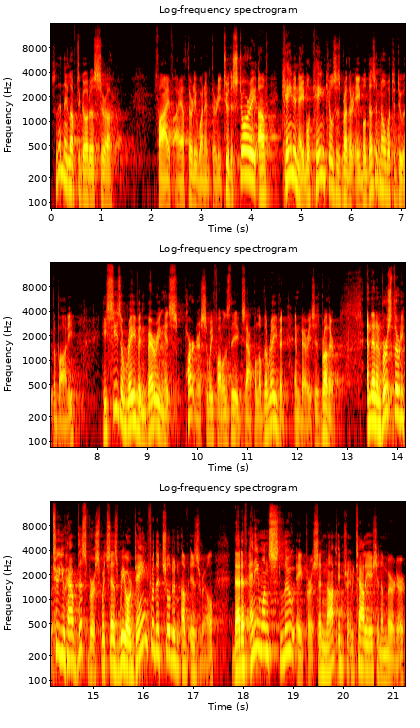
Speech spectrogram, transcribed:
So then they love to go to Surah 5, ayah 31 and 32. The story of Cain and Abel. Cain kills his brother Abel, doesn't know what to do with the body. He sees a raven burying his partner, so he follows the example of the raven and buries his brother. And then in verse 32, you have this verse which says, We ordain for the children of Israel that if anyone slew a person, not in retaliation of murder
